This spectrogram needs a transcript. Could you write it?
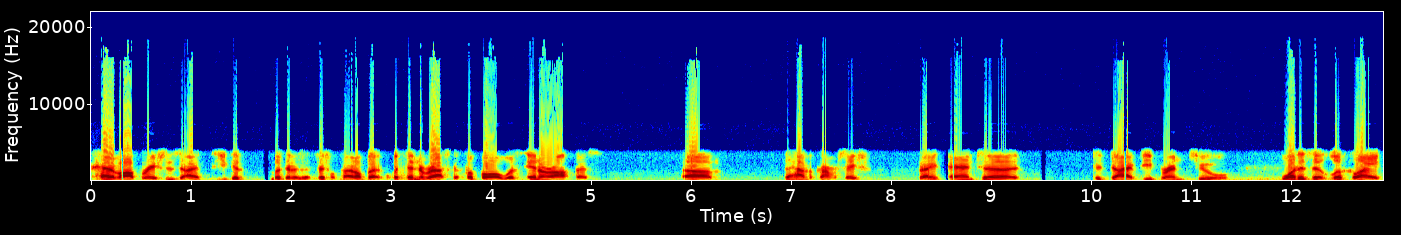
head of operations, I, you could look at his official title, but within Nebraska football, was in our office um, to have a conversation, right, and to to dive deeper into what does it look like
